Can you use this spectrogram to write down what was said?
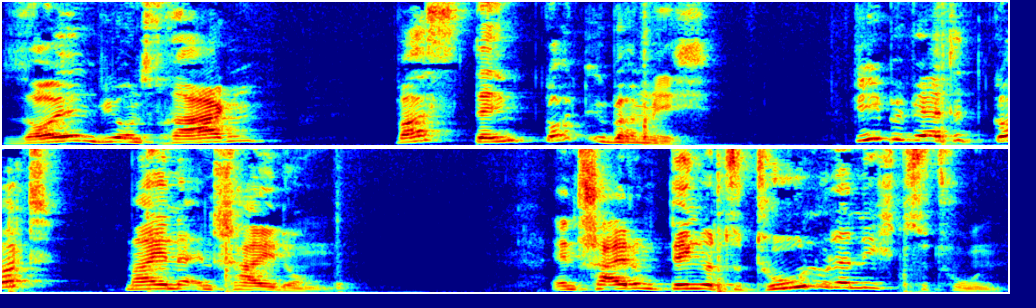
sollen wir uns fragen, was denkt Gott über mich? Wie bewertet Gott meine Entscheidung? Entscheidung, Dinge zu tun oder nicht zu tun?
